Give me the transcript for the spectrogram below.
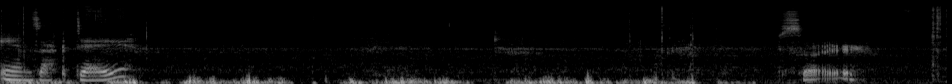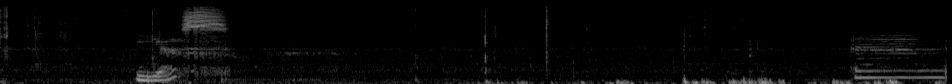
Anzac Day. So, yes. and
